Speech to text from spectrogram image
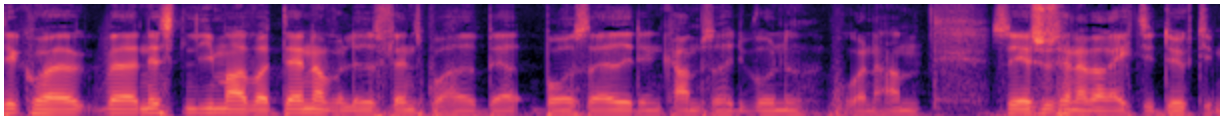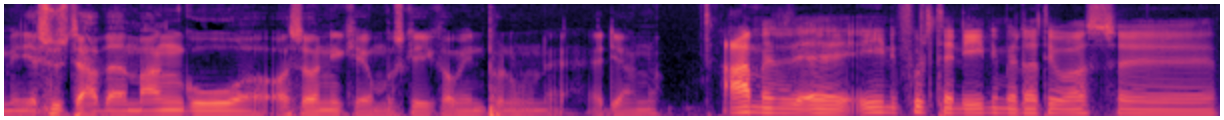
det kunne have været næsten lige meget, hvordan og hvorledes Flensborg havde båret sig ad i den kamp, så havde de vundet på grund af ham. Så jeg synes, han har været rigtig dygtig, men jeg synes, der har været mange gode, og Sonny kan jo måske komme ind på nogle af de andre. Ah, men øh, er enig, fuldstændig enig med dig. Det var også øh,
